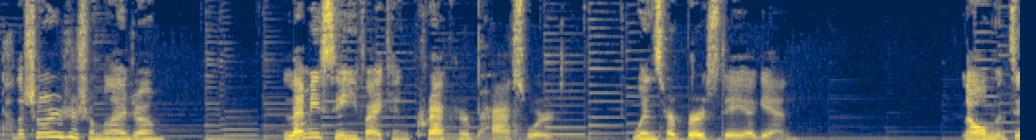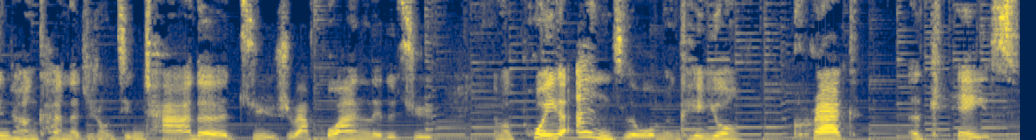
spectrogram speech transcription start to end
他的生日是什么来着？Let me see if I can crack her password. When's her birthday again？” 那我们经常看的这种警察的剧是吧？破案类的剧，那么破一个案子，我们可以用。Crack a case，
